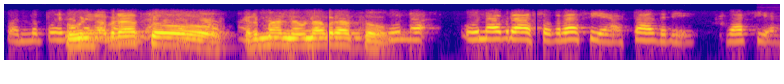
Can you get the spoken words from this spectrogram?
Cuando pueda un abrazo, hermana, un abrazo. un abrazo, gracias, padre, gracias.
